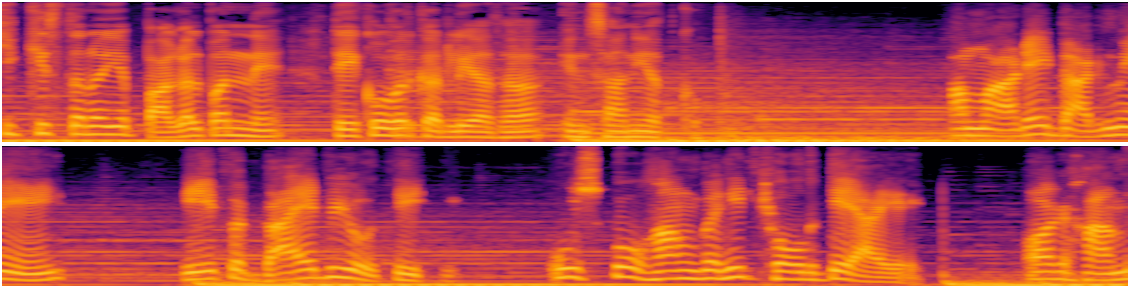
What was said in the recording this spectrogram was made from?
कि किस तरह ये पागलपन ने टेक ओवर कर लिया था इंसानियत को। हमारे घर में एक गाय भी होती थी, उसको हम वही छोड़ के आए और हम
